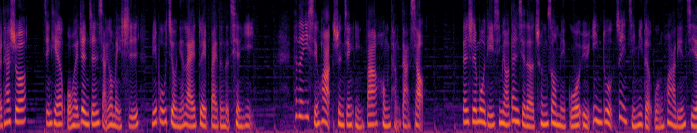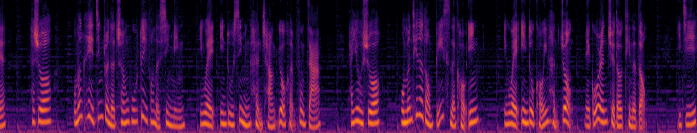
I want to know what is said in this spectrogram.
而他说：“今天我会认真享用美食，弥补九年来对拜登的歉意。”他的一席话瞬间引发哄堂大笑。但是莫迪轻描淡写地称颂美国与印度最紧密的文化连结。他说。我们可以精准地称呼对方的姓名，因为印度姓名很长又很复杂。他又说，我们听得懂彼此的口音，因为印度口音很重，美国人却都听得懂。以及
